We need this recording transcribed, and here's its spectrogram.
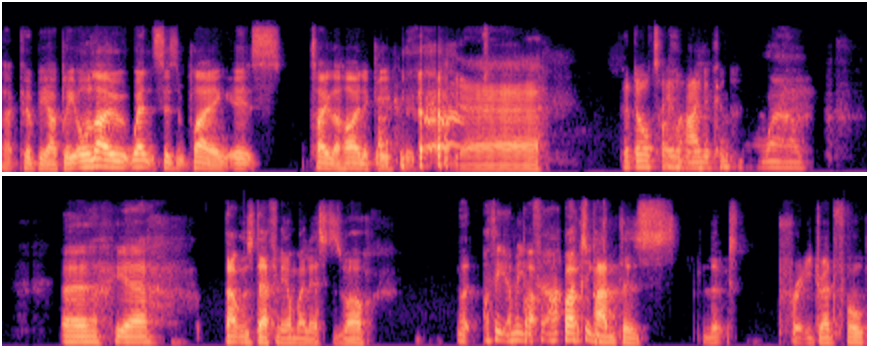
that could be ugly. Although Wentz isn't playing, it's Taylor Heinicke. Exactly. yeah. Good old Taylor Heineken. wow. Uh, yeah, That was definitely on my list as well. I think, I mean, Bucks, I, I think Panthers looks pretty dreadful.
